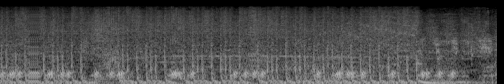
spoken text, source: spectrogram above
make your skull miss. Ah.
